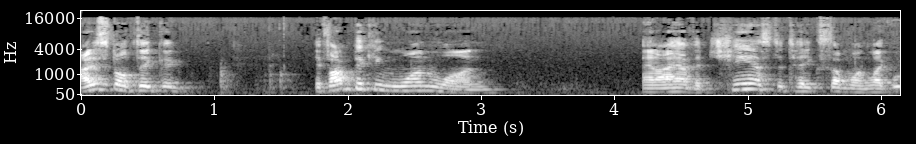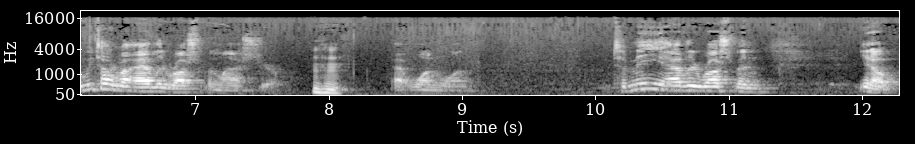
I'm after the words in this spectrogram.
I just don't think if I'm picking one one, and I have a chance to take someone like when we talked about Adley Rutschman last year mm-hmm. at one one. To me, Adley Rutschman, you know,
